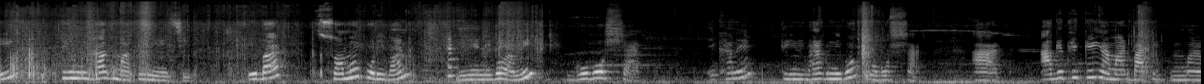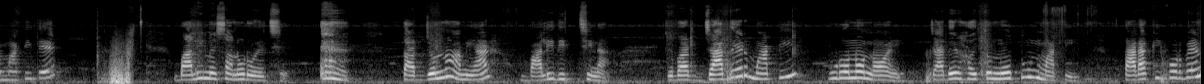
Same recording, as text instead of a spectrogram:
এই তিন ভাগ মাটি নিয়েছি। এবার সম পরিমাণ নিয়ে নিব আমি গোবর সার। এখানে তিন ভাগ নিব গোবর সার আর আগে থেকেই আমার বাটি মাটিতে বালি মেশানো রয়েছে। তার জন্য আমি আর বালি দিচ্ছি না। এবার যাদের মাটি পুরনো নয়, যাদের হয়তো নতুন মাটি, তারা কি করবেন?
